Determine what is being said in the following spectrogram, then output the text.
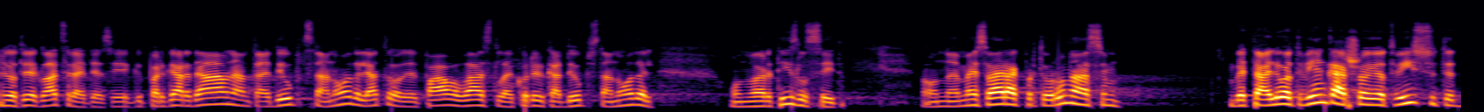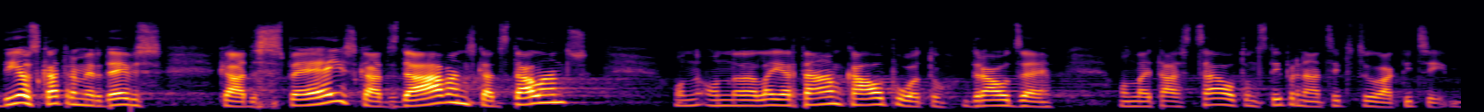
Ļoti viegli atcerēties, ja par garu dāvanām tā ir 12. nodaļa. Atrodiet Pāvila vēstulē, kur ir kā 12. nodaļa, un varat izlasīt. Un mēs vairāk par to runāsim. Bet tā ļoti vienkāršojot visu, tad Dievs katram ir devis kādas spējas, kādas dāvanas, kādus talantus un, un eh, lai ar tām kalpotu draudzē, un lai tās celtu un stiprinātu citu cilvēku ticību.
